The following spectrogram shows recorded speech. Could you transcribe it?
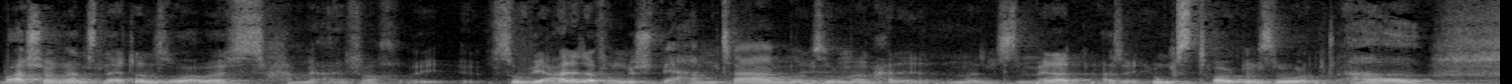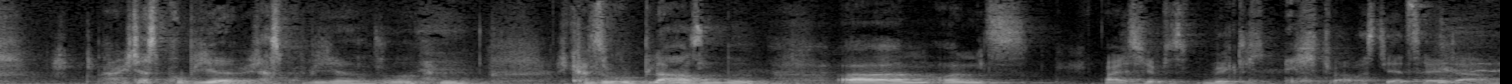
war schon ganz nett und so, aber es haben wir einfach, so wie alle davon geschwärmt haben und so, man hatte immer diesen Männer, also Jungs-Talk und so, und ah, habe ich das probiert, habe ich das probiert, so. ich kann so gut blasen, ne? Ähm, und weiß nicht, ob das wirklich echt war, was die erzählt haben.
